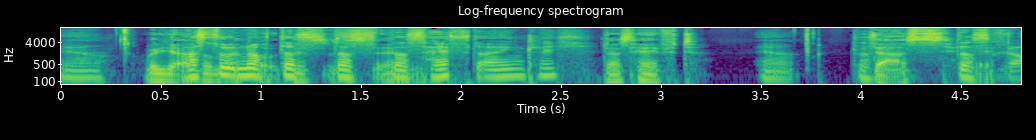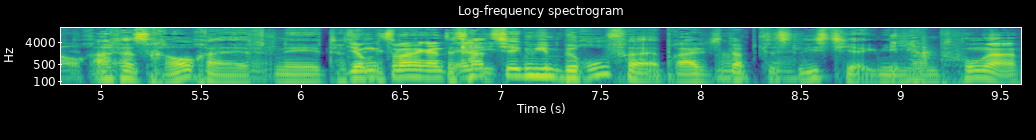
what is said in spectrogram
Ja. will ich Hast du noch so- das, das, ist, ähm, das Heft eigentlich? das Heft. Ja. Das, das Heft. Rauch. Ach, das Raucherheft. Nee, tatsächlich. Jungs, mal ganz das hat sich irgendwie im Büro verbreitet. Ich glaube, Okay. das liest hier irgendwie Ich jemand. hab Hunger.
